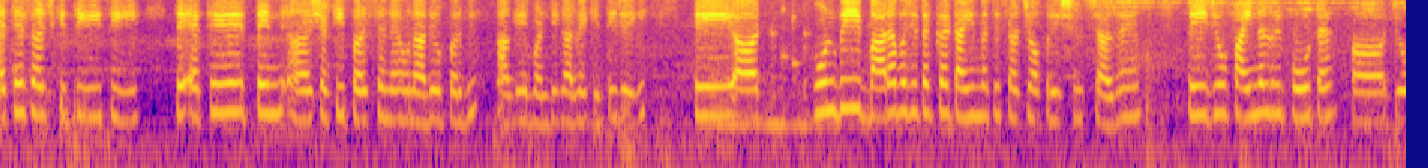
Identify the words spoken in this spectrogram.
ਇੱਥੇ ਸਰਚ ਕੀਤੀ ਗਈ ਸੀ ਤੇ ਇੱਥੇ ਤਿੰਨ ਸ਼ੱਕੀ ਪਰਸਨ ਹੈ ਉਹਨਾਂ ਦੇ ਉੱਪਰ ਵੀ ਅੱਗੇ ਬਣਦੀ ਕਾਰਵਾਈ ਕੀਤੀ ਜਾਏਗੀ। ਤੇ ਹੁਣ ਵੀ 12 ਵਜੇ ਤੱਕ ਦਾ ਟਾਈਮ ਹੈ ਤੇ ਸਰਚ ਆਪਰੇਸ਼ਨਸ ਚੱਲ ਰਹੇ ਹਨ ਤੇ ਜੋ ਫਾਈਨਲ ਰਿਪੋਰਟ ਹੈ ਜੋ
